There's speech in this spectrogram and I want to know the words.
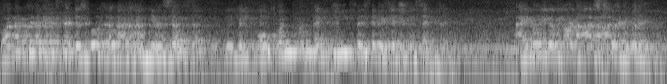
one of the things that is going to happen here, sir, we will open an e-facilitation center. I know you have not asked for it,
